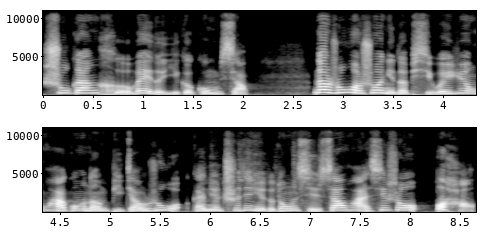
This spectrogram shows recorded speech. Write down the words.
疏肝和胃的一个功效。那如果说你的脾胃运化功能比较弱，感觉吃进去的东西消化吸收不好，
